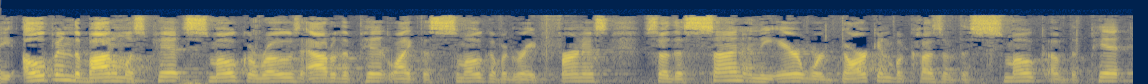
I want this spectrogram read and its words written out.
He opened the bottomless pit. Smoke arose out of the pit like the smoke of a great furnace. So the sun and the air were darkened because of the smoke of the pit.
